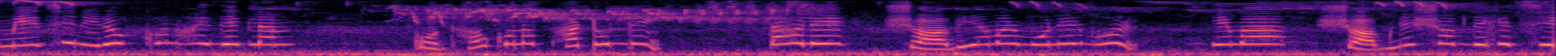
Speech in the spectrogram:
মেঝে নিরক্ষণ হয়ে দেখলাম কোথাও কোনো ফাটল নেই। তাহলে সবই আমার মনের ভুল, কিংবা স্বপ্নের সব দেখেছি।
